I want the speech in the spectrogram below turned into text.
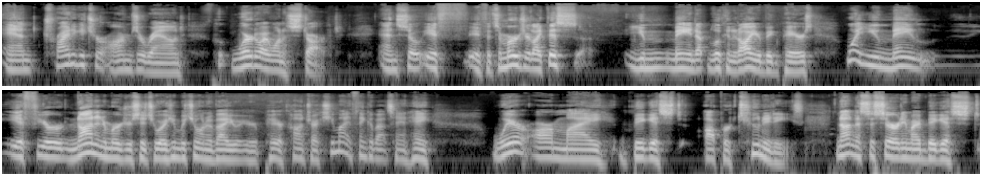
And try to get your arms around where do I want to start? And so if if it's a merger like this, you may end up looking at all your big payers. What you may, if you're not in a merger situation, but you want to evaluate your payer contracts, you might think about saying, hey, where are my biggest opportunities? Not necessarily my biggest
